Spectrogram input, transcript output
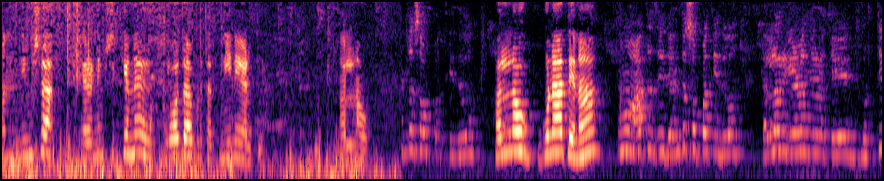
ಒಂದು ನಿಮಿಷ ಎರಡು ನಿಮಿಷಕ್ಕೇನೆ ಕ್ಲೋಸ್ ಆಗ್ಬಿಡ್ತದೆ ನೀನೇ ಹೇಳ್ತೀಯ. ಅಲ್ಲಿ ನೋವು. ಹಲ್ ಸೊಪ್ಪತ್ತಿದು ಅಲ್ಲಿ ನೋವು ಗುಣ ಆತೇನಾ? ಹ್ಞೂ ಆತದ ಇದು. ಎಂತ ಸೊಪ್ಪತ್ತಿದು ಎಲ್ಲರಿಗೆ ಹೇಳೋದು ಹೇಳತ್ತೆ. ಬರ್ತಿ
